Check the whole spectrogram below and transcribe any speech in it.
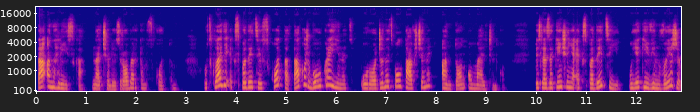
та англійська на чолі з Робертом Скоттом. У складі експедиції Скотта також був українець, уродженець Полтавщини Антон Омельченко. Після закінчення експедиції, у якій він вижив,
